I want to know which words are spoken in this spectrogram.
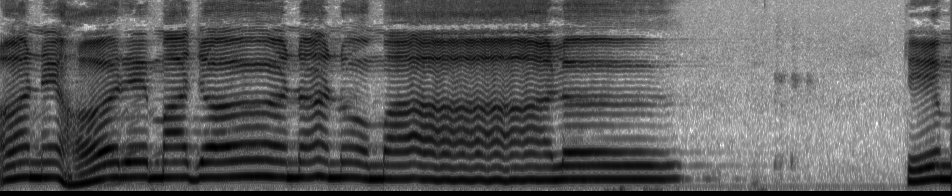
અને હરે માજનનો માલ. તેમ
